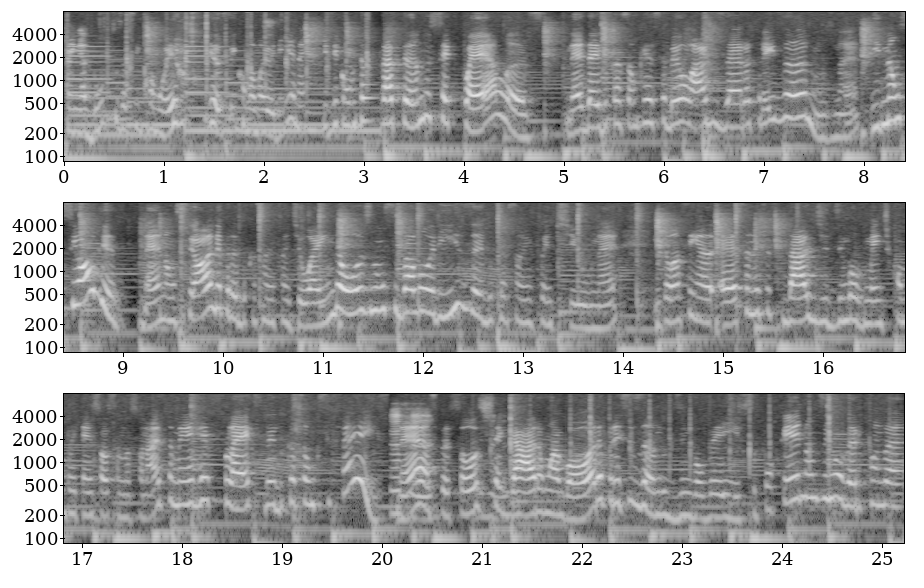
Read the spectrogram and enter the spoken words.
tem adultos, assim como eu, e assim como a maioria, né? Que ficam tratando sequelas né, da educação que recebeu lá de 0 a 3 anos, né? E não se olha, né? Não se olha para a educação infantil. Ainda hoje não se valoriza a educação infantil, né? Então, assim, a, essa necessidade de desenvolvimento de competências socioemocionais também é reflexo da educação que se fez, né? uhum. né? As pessoas uhum. chegaram agora precisando desenvolver isso, porque não desenvolveram quando era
